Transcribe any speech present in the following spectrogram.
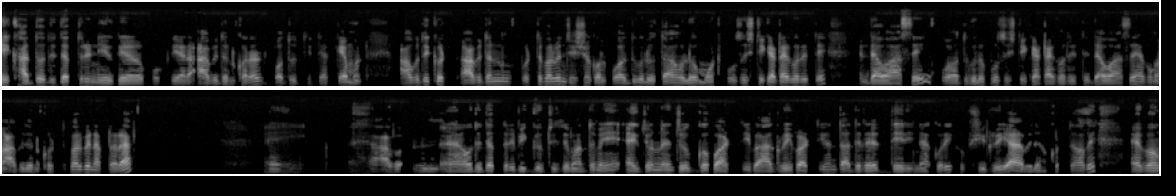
এই খাদ্য অধিদপ্তরের নিয়োগের প্রক্রিয়ার আবেদন করার পদ্ধতিটা কেমন? আবেদন আবেদন করতে পারবেন যে সকল পদগুলো, তা হলো মোট পঁচিশটি ক্যাটাগরিতে দেওয়া আছে, পদগুলো পঁচিশটি ক্যাটাগরিতে দেওয়া আছে এবং আবেদন করতে পারবেন আপনারা। এই অধিদপ্তরের বিজ্ঞপ্তির মাধ্যমে একজন যোগ্য প্রার্থী বা আগ্রহী প্রার্থী হন তাদের দেরি না করে খুব শীঘ্রই আবেদন করতে হবে এবং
